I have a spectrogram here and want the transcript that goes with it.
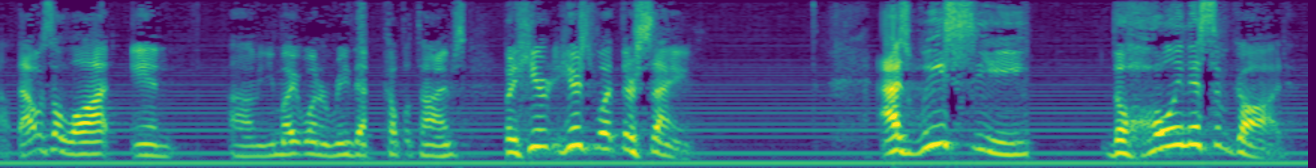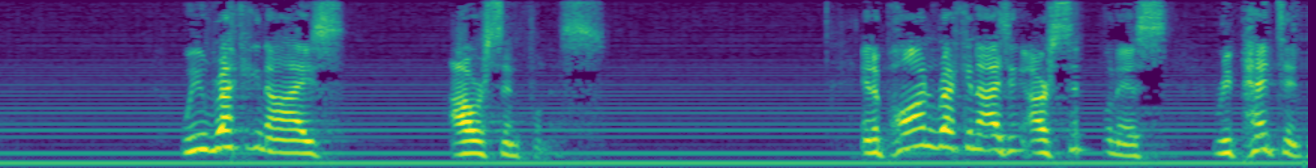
Now, That was a lot, and um, you might want to read that a couple times. But here, here's what they're saying. As we see the holiness of God, we recognize our sinfulness. And upon recognizing our sinfulness, repentance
